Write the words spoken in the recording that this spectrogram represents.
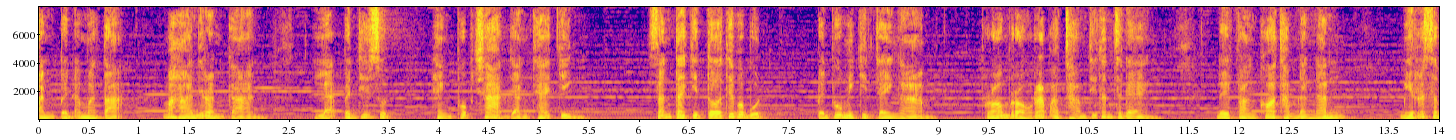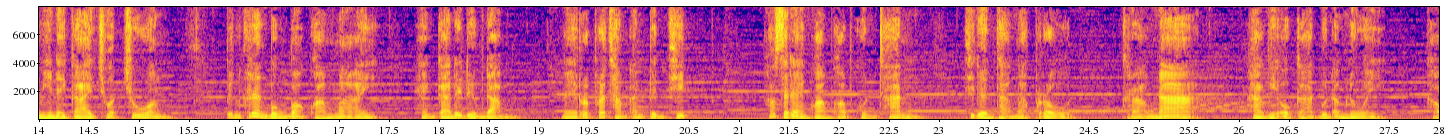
ันเป็นอมตะ มหานิรันดร์การ และเป็นที่สุดแห่งภพชาติอย่างแท้จริง สันตกิตโตเทพบุตรเป็นผู้มีกิจใจงาม พร้อมรองรับอธรรมที่ท่านแสดง ได้ฟังข้อธรรมดังนั้น มีรัศมีในกายชดช่วง เป็นเครื่องบ่งบอกความหมาย แห่งการได้ดื่มด่ำในรถพระธรรมอันเป็นทิพย์เขาแสดงความขอบคุณท่านที่เดินทางมาโปรด คราวหน้า หากมีโอกาสบุญอำนวย เขา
